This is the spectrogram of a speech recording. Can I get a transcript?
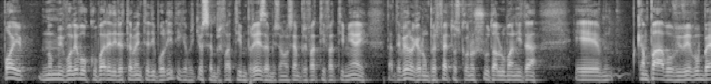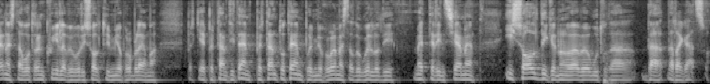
Poi non mi volevo occupare direttamente di politica perché ho sempre fatto impresa, mi sono sempre fatti i fatti miei, tant'è vero che ero un perfetto sconosciuto all'umanità e mh, campavo, vivevo bene, stavo tranquillo, avevo risolto il mio problema perché per, tanti tem- per tanto tempo il mio problema è stato quello di mettere insieme i soldi che non avevo avuto da- da- da ragazzo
